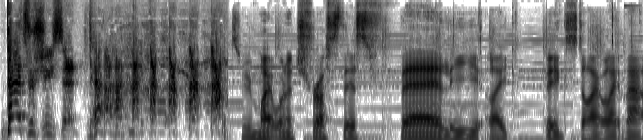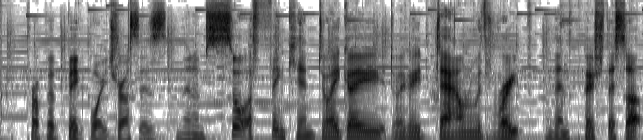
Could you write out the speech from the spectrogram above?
That's what she said. so we might want to trust this fairly like big style like that. Proper big boy trusses. And then I'm sort of thinking, do I go do I go down with rope and then push this up?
